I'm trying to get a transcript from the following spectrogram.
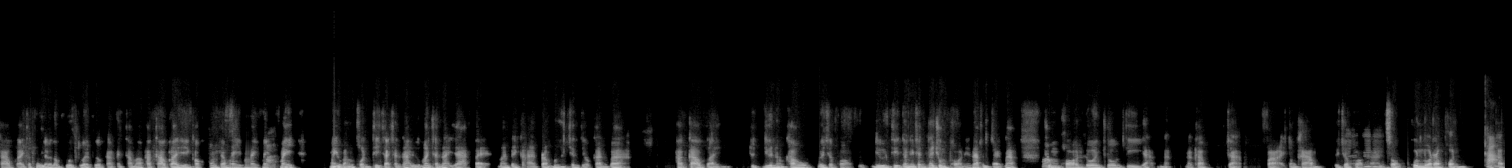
ก้าวไกลถ้าพูดแล้วก็ต้องพูดด้วยเพื่อความเป็นธรรมว่าพรรคก้าวไกลเองเขาคงจะไม่ไม่ไม่ไม่ไม่ไม่หวังผลที่จะชนะหรือมันชนะยากแต่มันเป็นการประเมินเช่นเดียวกันว่าพรรคก้าวไกล จุดยืนของเขา โดยเฉพาะจุดยืนที่อย่างเช่นในชุมพรนี่น่าสนใจมากค่ะชุมพรโดนโจมตีอย่างหนักนะครับ จากฝ่ายตรงข้าม โดยเฉพาะอืมการส่งคุณวรพลค่ะนะครับ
